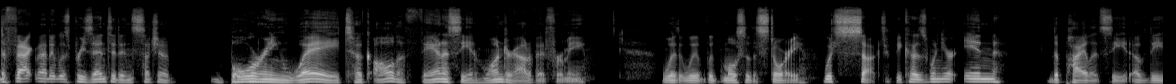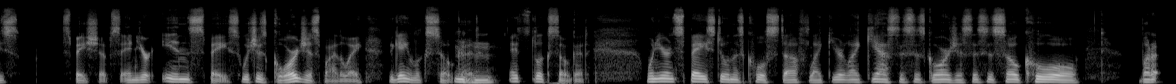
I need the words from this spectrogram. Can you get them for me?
the fact that it was presented in such a boring way took all the fantasy and wonder out of it for me with, with with most of the story which sucked because when you're in the pilot seat of these spaceships and you're in space which is gorgeous by the way the game looks so good. Mhm. it looks so good. When you're in space doing this cool stuff like you're like yes this is gorgeous. This is so cool. But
